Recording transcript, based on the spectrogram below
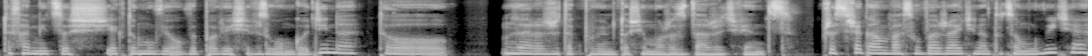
czasami coś, jak to mówią, wypowie się w złą godzinę, to zaraz, że tak powiem, to się może zdarzyć, więc Przestrzegam was, uważajcie na to, co mówicie.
